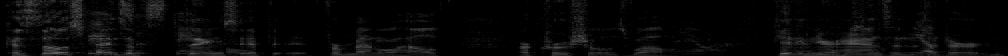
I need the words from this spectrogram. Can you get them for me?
because those Being kinds of things, if, if for mental health, are crucial as well. They are. Getting your hands so. into Yep. the dirt and,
